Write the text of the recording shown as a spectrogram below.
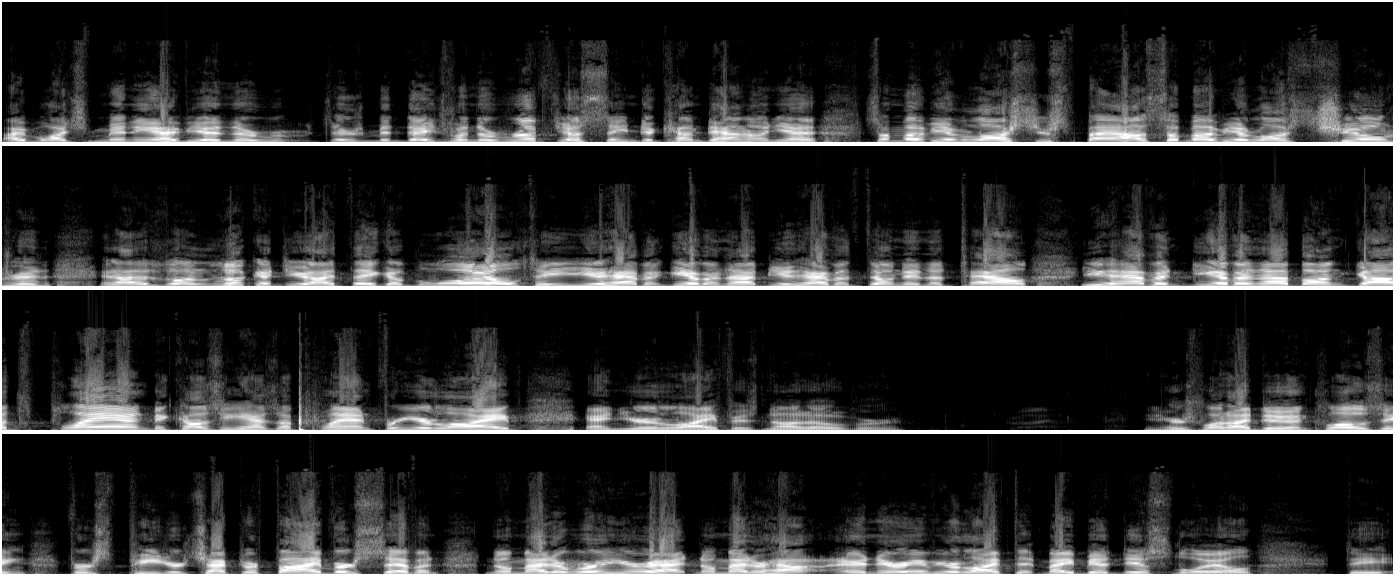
I've watched many of you, and the, there's been days when the roof just seemed to come down on you. Some of you have lost your spouse, some of you have lost children. And I was like, look at you. I think of loyalty. You haven't given up. You haven't thrown in a towel. You haven't given up on God's plan because He has a plan for your life, and your life is not over. And here's what I do in closing. 1 Peter chapter 5, verse 7. No matter where you're at, no matter how an area of your life that may be disloyal, the,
